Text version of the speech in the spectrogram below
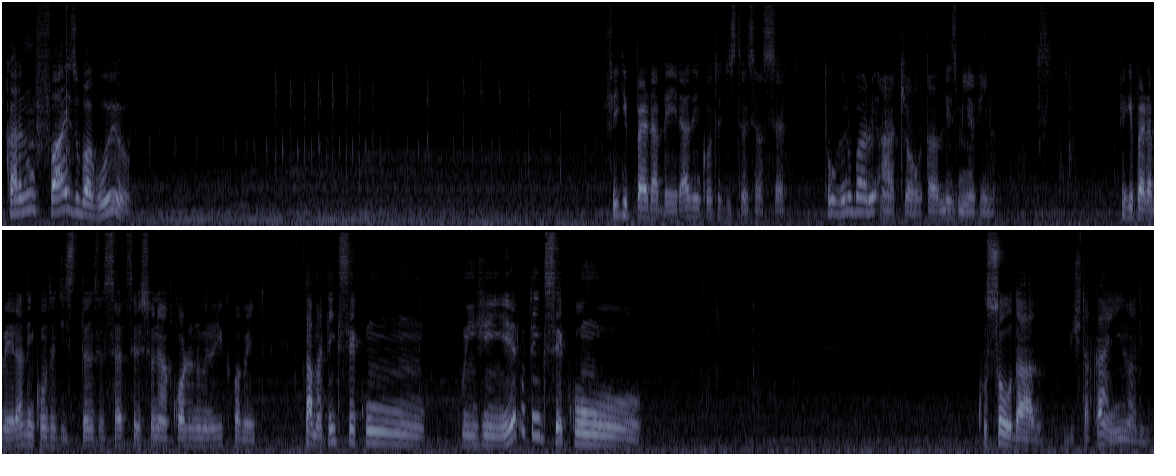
O cara não faz o bagulho. Fique perto da beirada enquanto a distância certa tô ouvindo barulho. Ah, aqui ó, tá a lesminha vindo. Fique perto da beirada, encontre a distância certa, selecione a corda no menu de equipamento. Tá, mas tem que ser com, com o engenheiro ou tem que ser com o... Com o soldado? O bicho tá caindo ali.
